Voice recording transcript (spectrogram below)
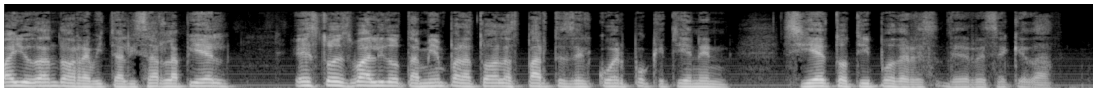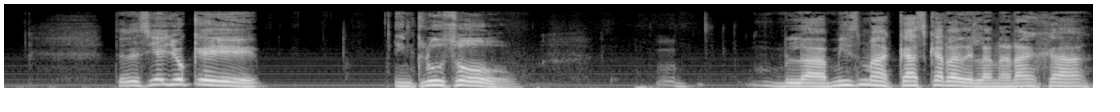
va ayudando a revitalizar la piel. Esto es válido también para todas las partes del cuerpo que tienen cierto tipo de, de resequedad. Te decía yo que incluso la misma cáscara de la naranja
